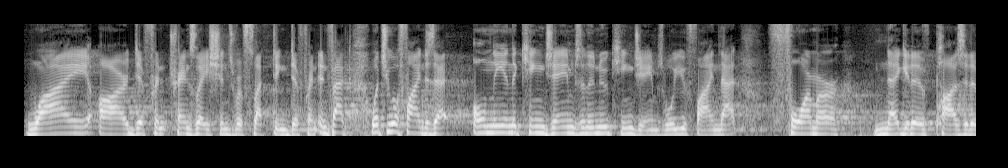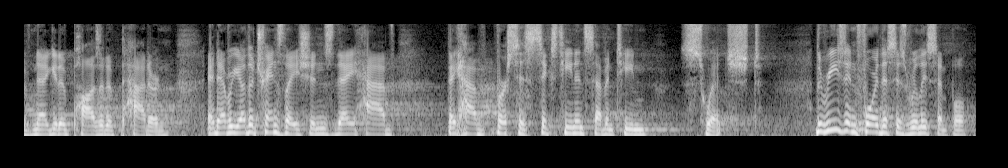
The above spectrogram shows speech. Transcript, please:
Why are different translations reflecting different? In fact, what you will find is that only in the King James and the New King James will you find that former negative, positive, negative, positive pattern. And every other translations, they have, they have verses 16 and 17 switched. The reason for this is really simple.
